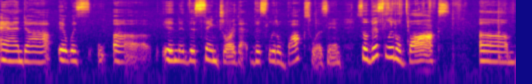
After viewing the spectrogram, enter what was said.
And uh, it was uh, in this same drawer that this little box was in. So this little box um,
